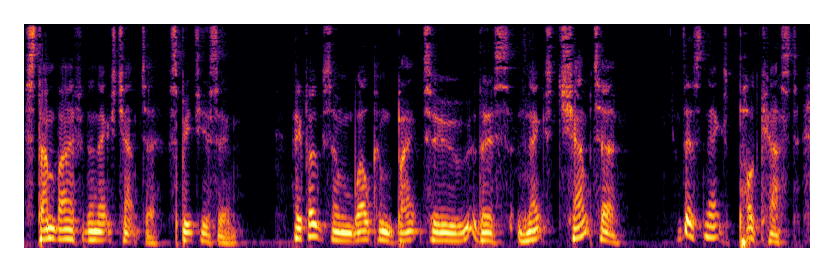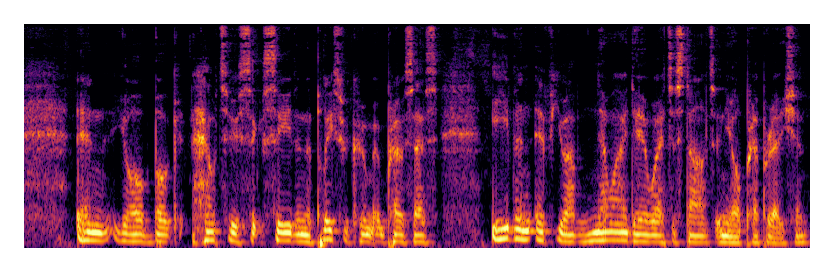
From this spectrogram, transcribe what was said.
Stand by for the next chapter. Speak to you soon. Hey, folks, and welcome back to this next chapter this next podcast in your book, How to Succeed in the Police Recruitment Process, even if you have no idea where to start in your preparation.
